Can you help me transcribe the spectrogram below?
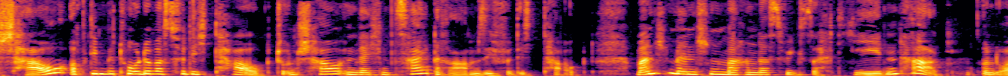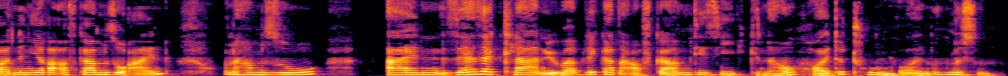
schau, ob die Methode was für dich taugt und schau, in welchem Zeitrahmen sie für dich taugt. Manche Menschen machen das, wie gesagt, jeden Tag und ordnen ihre Aufgaben so ein und haben so einen sehr, sehr klaren Überblick an Aufgaben, die sie genau heute tun wollen und müssen.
